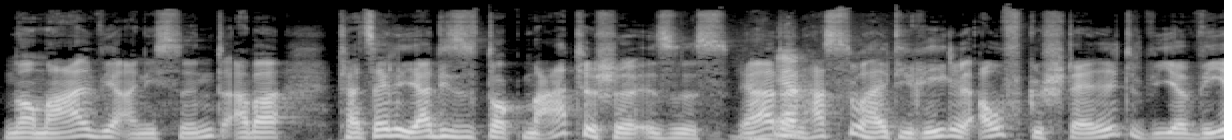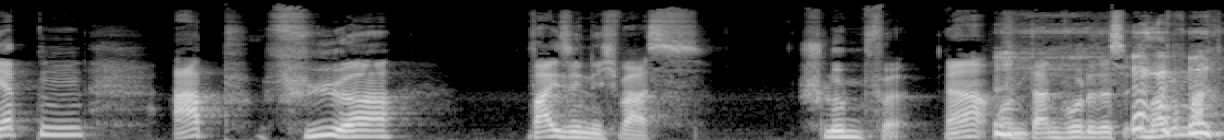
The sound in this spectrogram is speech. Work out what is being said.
normal wir eigentlich sind, aber tatsächlich, ja, dieses Dogmatische ist es. Ja, dann ja. hast du halt die Regel aufgestellt, wir werten ab für weiß ich nicht was, Schlümpfe. Ja, und dann wurde das immer gemacht.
